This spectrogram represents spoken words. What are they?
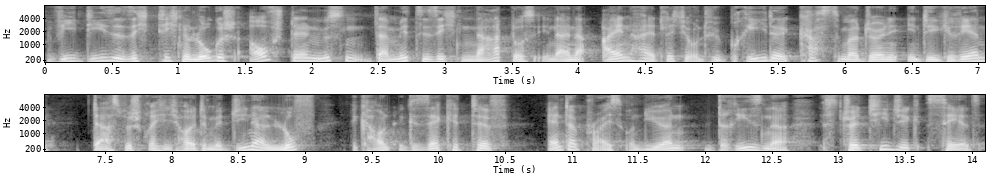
wie diese sich technologisch aufstellen müssen, damit sie sich nahtlos in eine einheitliche und hybride Customer Journey integrieren. Das bespreche ich heute mit Gina Luff, Account Executive Enterprise und Jörn Driesner, Strategic Sales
